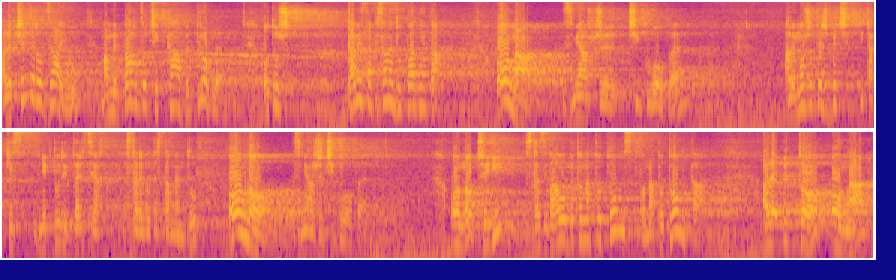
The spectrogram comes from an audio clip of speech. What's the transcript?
Ale w Księdze Rodzaju mamy bardzo ciekawy problem. Otóż tam jest napisane dokładnie tak. Ona zmiażdży ci głowę, ale może też być, i tak jest w niektórych wersjach Starego Testamentu, ono zmiażdży ci głowę. Ono, czyli wskazywałoby to na potomstwo, na potomka. Ale i to, ona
